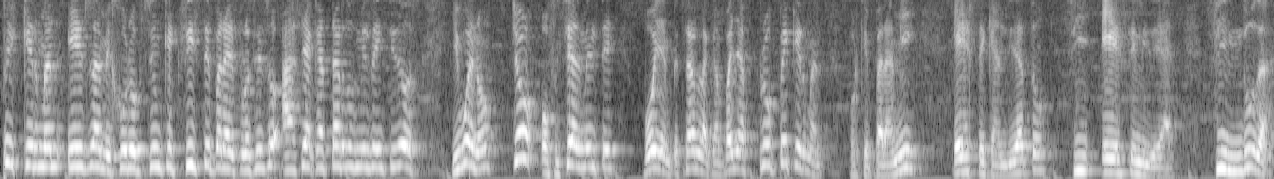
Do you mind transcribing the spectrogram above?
Peckerman es la mejor opción que existe para el proceso hacia Qatar 2022. Y bueno, yo oficialmente voy a empezar la campaña pro Peckerman, porque para mí este candidato sí es el ideal. Sin duda,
